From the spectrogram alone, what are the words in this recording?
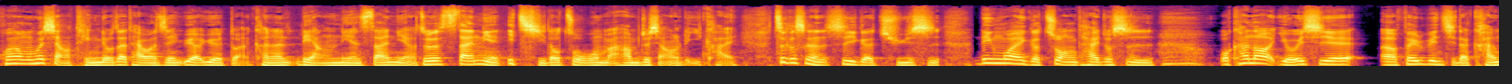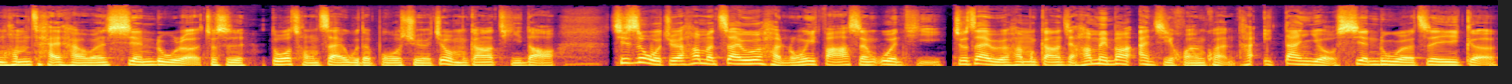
他们会想停留在台湾时间越来越短，可能两年、三年，就是三年一起都做不满，他们就想要离开。这个是是一个趋势。另外一个状态就是，我看到有一些呃菲律宾籍的看护，他们在台湾陷入了就是多重债务的剥削。就我们刚刚提到，其实我觉得他们债务很容易发生问题。就在于他们刚刚讲，他没办法按期还款，他一旦有陷入了这一个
